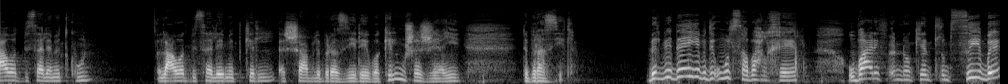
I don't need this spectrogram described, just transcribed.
العوض بسلامتكم العوض بسلامة كل الشعب البرازيلي وكل مشجعي البرازيل. بالبداية بدي أقول صباح الخير وبعرف أنه كانت المصيبة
